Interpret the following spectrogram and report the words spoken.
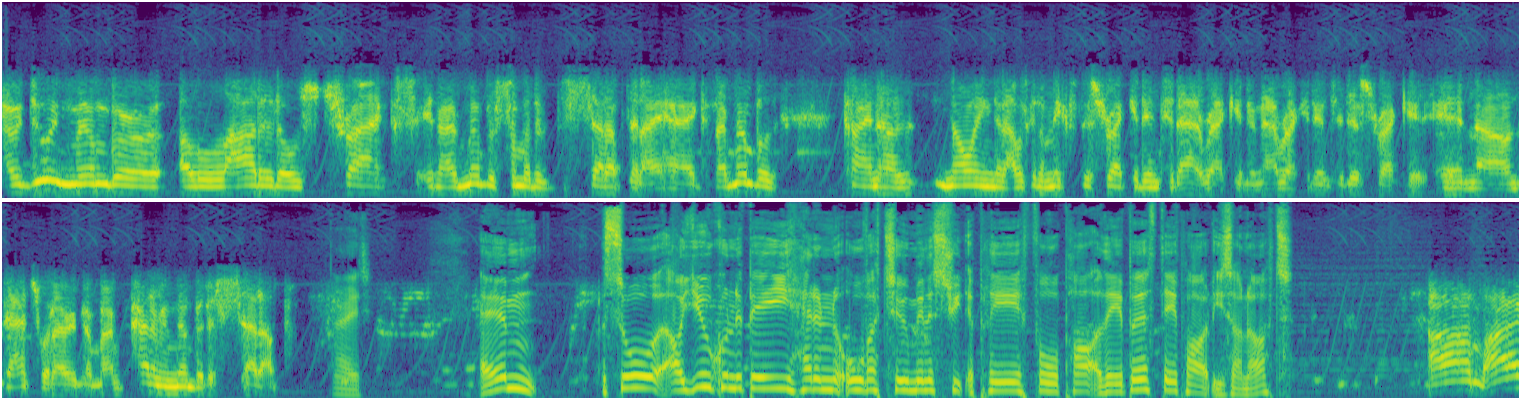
I do remember a lot of those tracks, and I remember some of the setup that I had because I remember kind of knowing that I was going to mix this record into that record and that record into this record, and um, that's what I remember. I kind of remember the setup. Right. Um, so, are you going to be heading over to Ministry to play for part of their birthday parties or not? Um, I,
